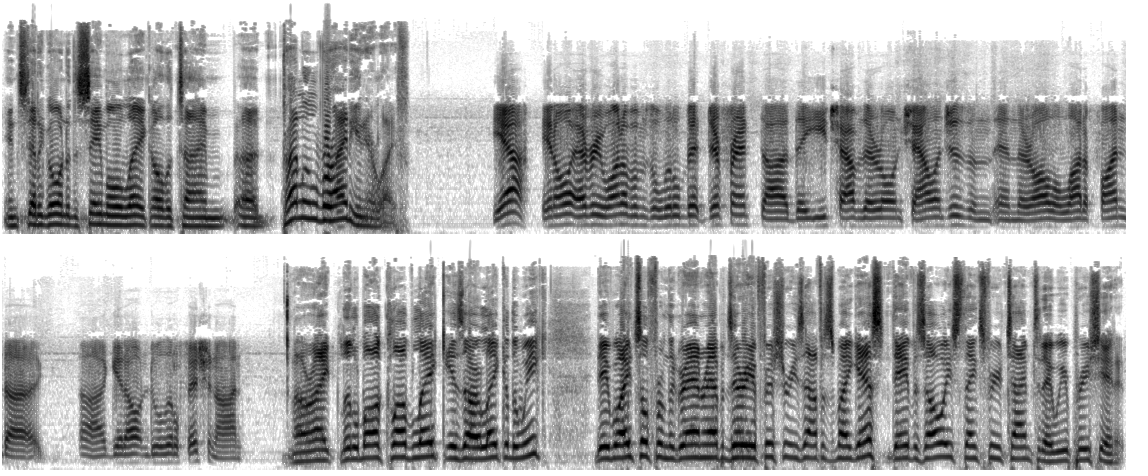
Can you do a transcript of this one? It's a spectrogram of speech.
instead of going to the same old lake all the time. Uh, try a little variety in your life. Yeah, you know, every one of them's a little bit different. Uh, they each have their own challenges, and and they're all a lot of fun to uh, get out and do a little fishing on. All right, Little Ball Club Lake is our lake of the week. Dave Weitzel from the Grand Rapids Area Fisheries Office, my guest. Dave, as always, thanks for your time today. We appreciate it.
